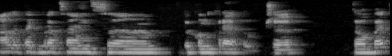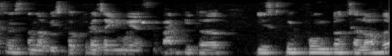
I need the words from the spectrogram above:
ale tak wracając e, do konkretów, czy to obecne stanowisko, które zajmujesz w partii, to jest Twój punkt docelowy,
